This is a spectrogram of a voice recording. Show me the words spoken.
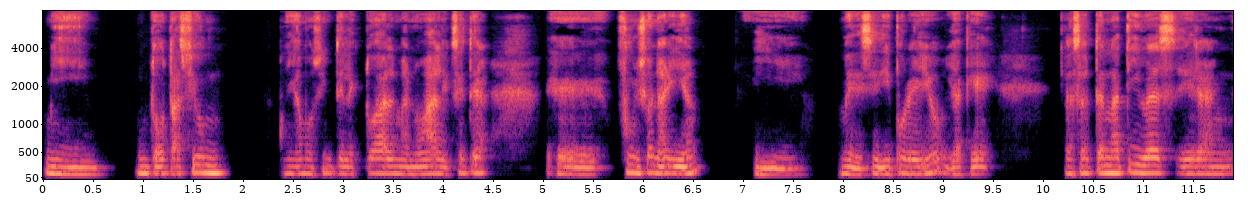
mi dotación, digamos, intelectual, manual, etcétera, eh, funcionaría y me decidí por ello, ya que las alternativas eran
